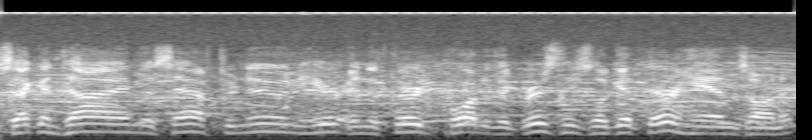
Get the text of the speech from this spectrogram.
Second time this afternoon here in the third quarter. The Grizzlies will get their hands on it.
